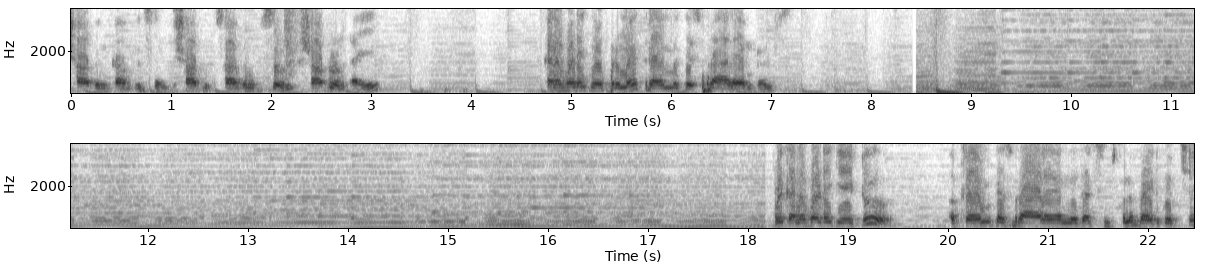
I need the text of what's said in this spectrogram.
షాపింగ్ కాంప్లెక్స్ షాపింగ్ షాపింగ్ షాపులు ఉంటాయి. కనబడే గోపురమే త్రయంబకేశ్వర ఆలయం ఫ్రెండ్స్ కనబడే గేటు త్రయంబకేశ్వర ఆలయాన్ని దర్శించుకుని బయటకు వచ్చే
